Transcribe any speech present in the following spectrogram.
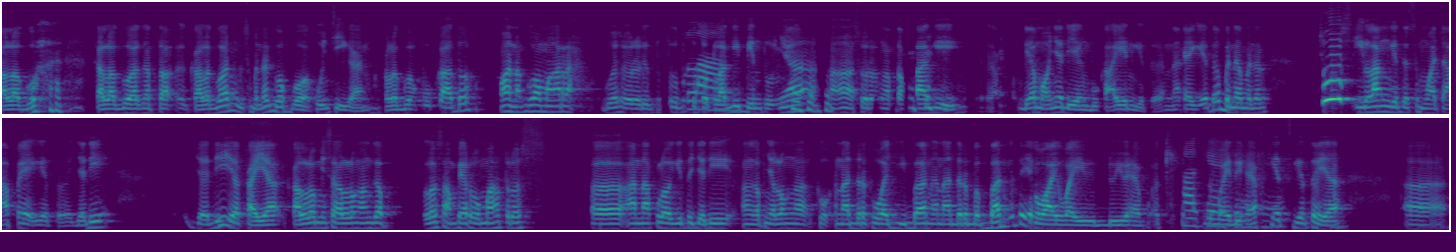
kalau gua kalau gua ngetok kalau gua kan sebenarnya gua bawa kunci kan. Kalau gua buka tuh oh anak gua marah. Gua suruh ditutup tutup lagi pintunya uh, suruh ngetok lagi. Dia maunya dia yang bukain gitu. Nah kayak gitu bener-bener cus hilang gitu semua capek gitu. Jadi jadi ya kayak kalau misal lo nganggap lo sampai rumah terus uh, anak lo gitu jadi anggapnya lo nggak another kewajiban another beban gitu ya why why do you have a kid okay, why okay, do you have okay. kids gitu ya. Uh,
